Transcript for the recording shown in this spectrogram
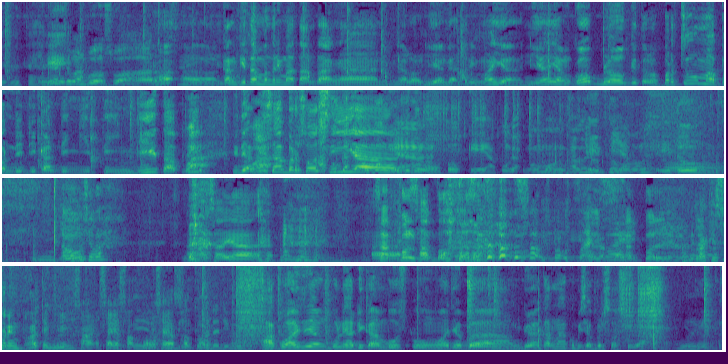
Ya sudah. Dia Ini cuma buang suara. Heeh, kan kita menerima tantangan kalau dia nggak terima ya dia yang goblok gitu loh percuma pendidikan tinggi tinggi tapi Wah, tidak wah, bisa bersosial ya. gitu loh Oke, aku nggak ngomong kalau itu. Itu namamu siapa? nama saya Satpol. Eh, Satpol. Satpol. Satpol ya. Lagi sering banget ya gue. Saya, saya satpol, saya Itu satpol. ada di aku aja yang kuliah di kampus ungu aja bangga karena aku bisa bersosial Oh, gitu. gitu.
